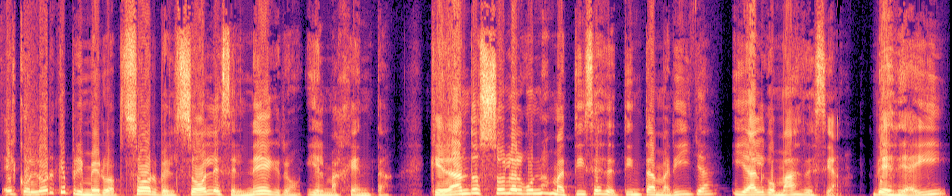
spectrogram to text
El color que primero absorbe el sol es el negro y el magenta, quedando solo algunos matices de tinta amarilla y algo más de cian. Desde ahí,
